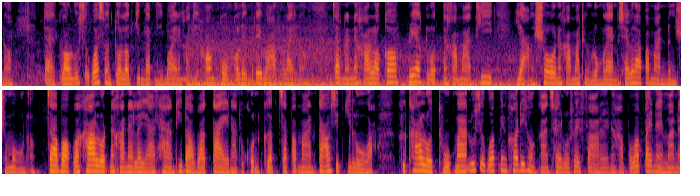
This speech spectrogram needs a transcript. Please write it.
เนาะแต่เรารู้สึกว่าส่วนตัวเรากินแบบนี้บ่อยนะคะ ที่ฮ่องกงก็เลยไม่ได้ว้าวเท่าไหร่เนาะ จากนั้นนะคะเราก็เรียกรถนะคะมาที่หยางโชวนะคะ มาถึงโรงแรมใช้เวลาประมาณ 1 ชั่วโมงเนาะจะบอกว่าค่ารถนะคะ ในระยะทางที่แบบว่าไกลนะ ทุกคนเกือบจะประมาณ 90 กิโลอะคือค่ารถถูกมากรู้สึกว่าเป็นข้อดีของการใช้รถไฟฟ้าเลยนะคะ เพราะว่าไปไหนมาไหน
